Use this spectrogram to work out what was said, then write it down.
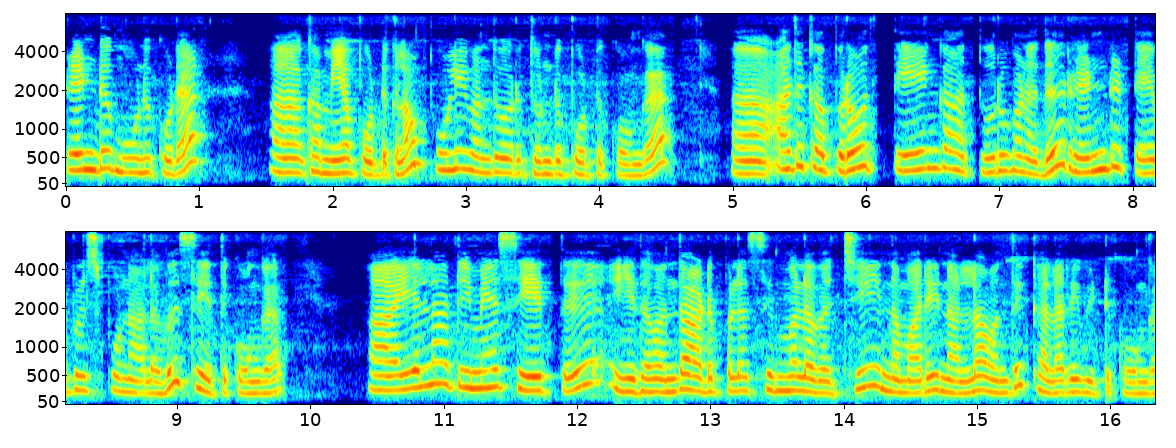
ரெண்டு மூணு கூட கம்மியாக போட்டுக்கலாம். புளி வந்து ஒரு துண்டு போட்டுக்கோங்க. அதுக்கப்புறம் தேங்காய் துருவனது ரெண்டு டேபிள் ஸ்பூன் அளவு சேர்த்துக்கோங்க. எல்லாத்தையுமே சேர்த்து இதை வந்து அடுப்பில் சிம்மில் வச்சு இந்த மாதிரி நல்லா வந்து கிளறி விட்டுக்கோங்க.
